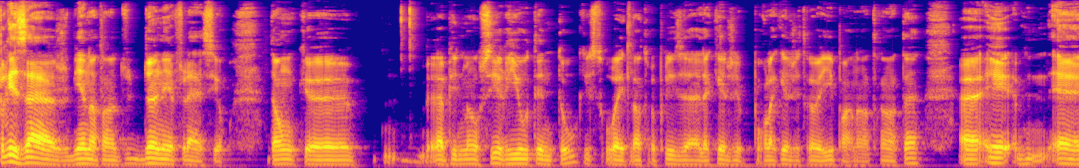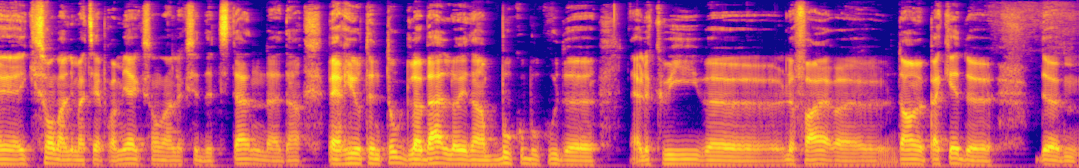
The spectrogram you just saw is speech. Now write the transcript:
présage bien entendu de l'inflation. Donc rapidement aussi Rio Tinto, qui se trouve être l'entreprise à laquelle pour laquelle j'ai travaillé pendant 30 ans, euh, et euh, qui sont dans les matières premières, qui sont dans l'oxyde de titane, dans ben, Rio Tinto global là, est dans beaucoup, beaucoup de euh, le cuivre, le fer, dans un paquet de de,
